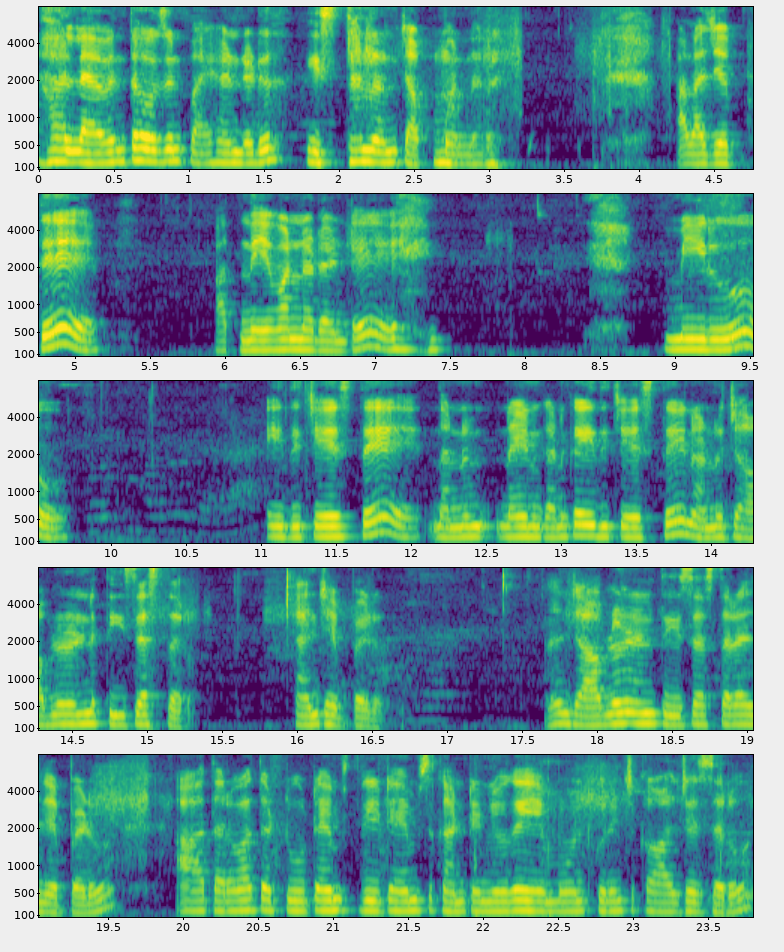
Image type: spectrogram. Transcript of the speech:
ఆ లెవెన్ థౌజండ్ ఫైవ్ హండ్రెడ్ ఇస్తానని చెప్పమన్నారు. అలా చెప్తే అతను ఏమన్నాడంటే మీరు ఇది చేస్తే నన్ను నేను కనుక ఇది చేస్తే నన్ను జాబ్లో నుండి తీసేస్తారు అని చెప్పాడు. జాబ్లో నేను తీసేస్తాడని చెప్పాడు. ఆ తర్వాత టూ టైమ్స్ త్రీ టైమ్స్ కంటిన్యూగా అమౌంట్ గురించి కాల్ చేశారు.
